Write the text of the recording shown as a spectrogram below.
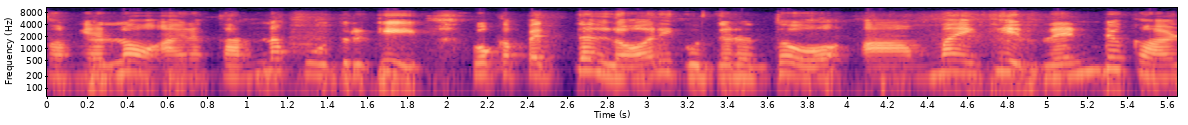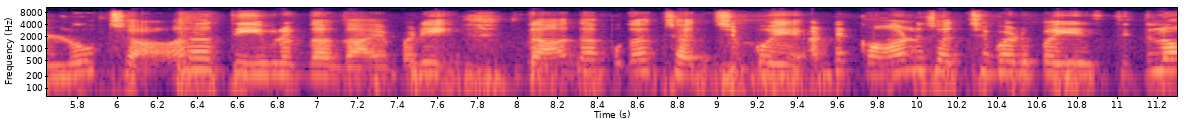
సమయంలో ఆయన కన్న కూతురికి ఒక పెద్ద లారీ గుద్దడంతో ఆ అమ్మాయికి రెండు కాళ్ళు చాలా తీవ్రంగా గాయపడి దాదాపుగా చచ్చిపోయే అంటే కాళ్ళు చచ్చిపడిపోయే స్థితిలో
